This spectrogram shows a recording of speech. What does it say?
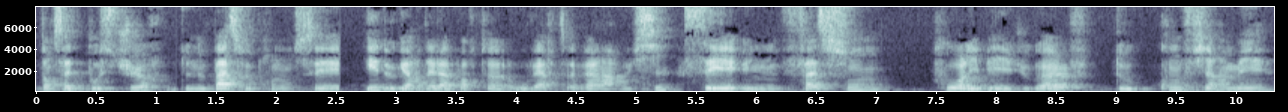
dans cette posture, de ne pas se prononcer et de garder la porte ouverte vers la Russie, c'est une façon pour les pays du Golfe de confirmer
